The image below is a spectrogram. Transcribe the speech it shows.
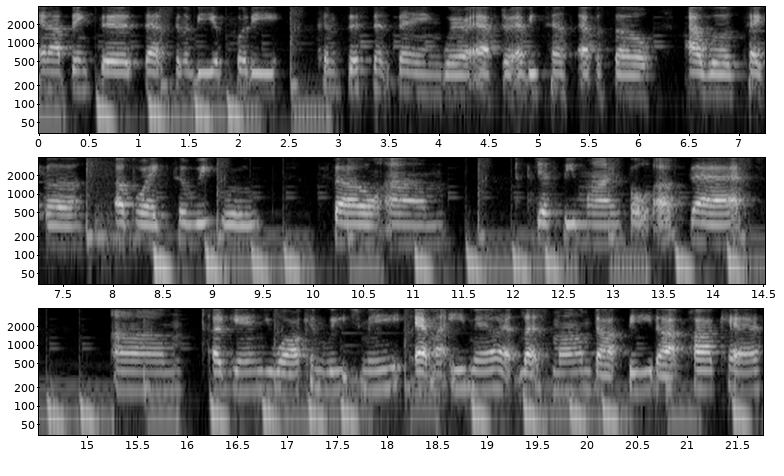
and I think that that's going to be a pretty consistent thing where after every 10th episode, I will take a, a break to regroup. So um, just be mindful of that. Um, Again, you all can reach me at my email at letsmom.b.podcast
